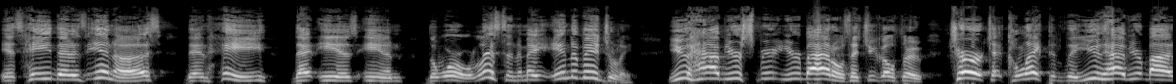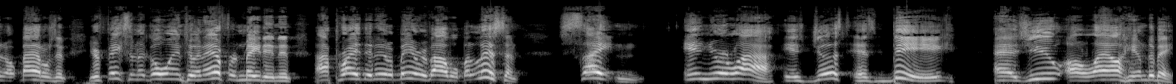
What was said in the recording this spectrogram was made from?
is he that is in us than he that is in the world. Listen to me individually. You have your spirit, your battles that you go through. Church, collectively, you have your battles and you're fixing to go into an effort meeting and I pray that it'll be a revival. But listen, Satan in your life is just as big as you allow him to be.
